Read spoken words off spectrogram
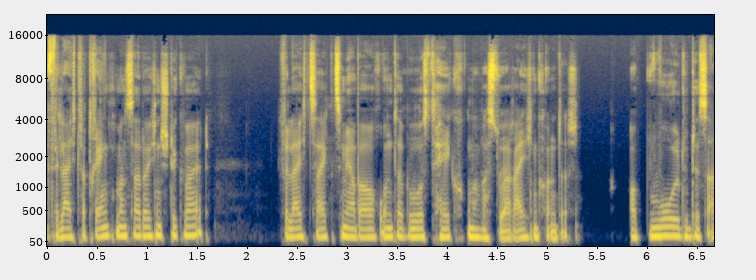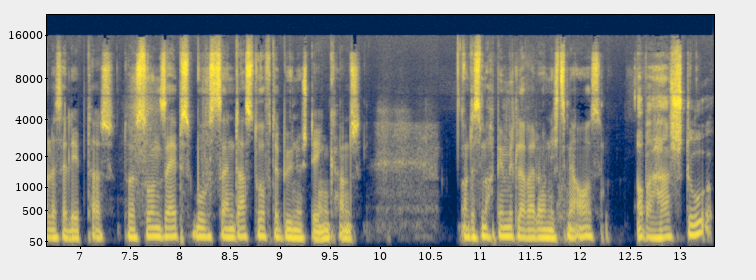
Vielleicht verdrängt man es dadurch ein Stück weit, vielleicht zeigt es mir aber auch unterbewusst, hey, guck mal, was du erreichen konntest, obwohl du das alles erlebt hast. Du hast so ein Selbstbewusstsein, dass du auf der Bühne stehen kannst. Und das macht mir mittlerweile auch nichts mehr aus. Aber hast du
